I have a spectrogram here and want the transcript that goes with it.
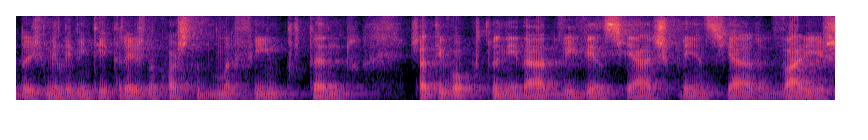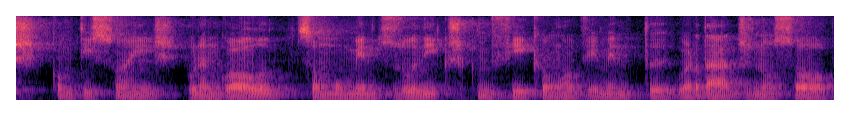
2023 eh, na Costa do Marfim, portanto já tive a oportunidade de vivenciar, experienciar várias competições por Angola. São momentos únicos que me ficam, obviamente, guardados não só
